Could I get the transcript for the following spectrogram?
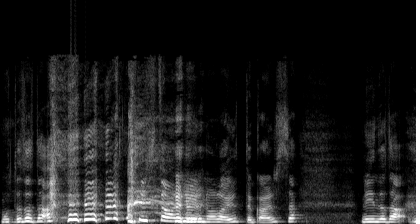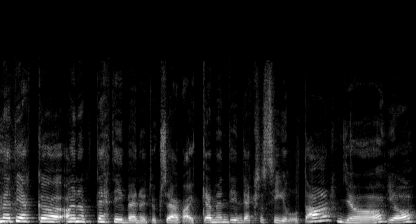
mutta tota, mistä on niin olo juttu kanssa. Niin tota, me tiedätkö, aina tehtiin venytyksiä ja kaikkea, mentiin tiedätkö, siltaan. Joo. Joo.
